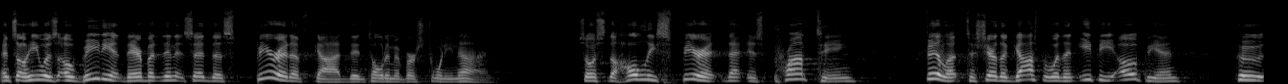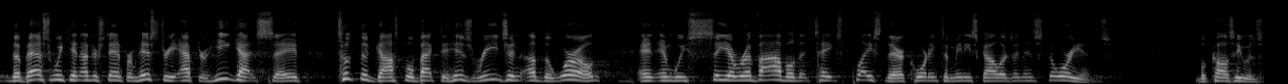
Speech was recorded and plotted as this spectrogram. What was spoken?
And so he was obedient there, but then it said the Spirit of God then told him in verse 29. So it's the Holy Spirit that is prompting Philip to share the gospel with an Ethiopian who, the best we can understand from history, after he got saved, took the gospel back to his region of the world. And, and we see a revival that takes place there, according to many scholars and historians, because he was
